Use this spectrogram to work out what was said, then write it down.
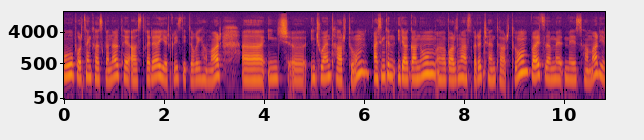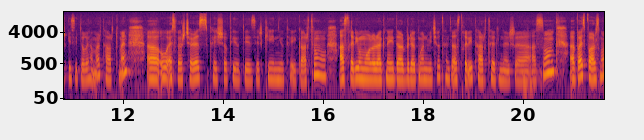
ու փորձենք հասկանալ, թե աստղերը երկրից դիտողի համար ինչ ինչու են թարթում, այսինքն իրականում բարձում աստղերը չեն թարթում, բայց մեզ համար երկրից դիտողի համար թարթում են, ու այս վերջերս Փեշոփի ու Տիեզերքի նյութեի կարդում աստղերի ու մոլորակների տարբերակման միջոց հենց աստղերի թարթելն էր ասում, բայց բարձում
